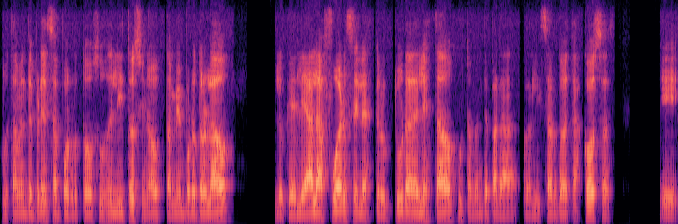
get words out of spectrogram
justamente presa por todos sus delitos, sino también por otro lado lo que le da la fuerza y la estructura del Estado justamente para realizar todas estas cosas. Eh,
